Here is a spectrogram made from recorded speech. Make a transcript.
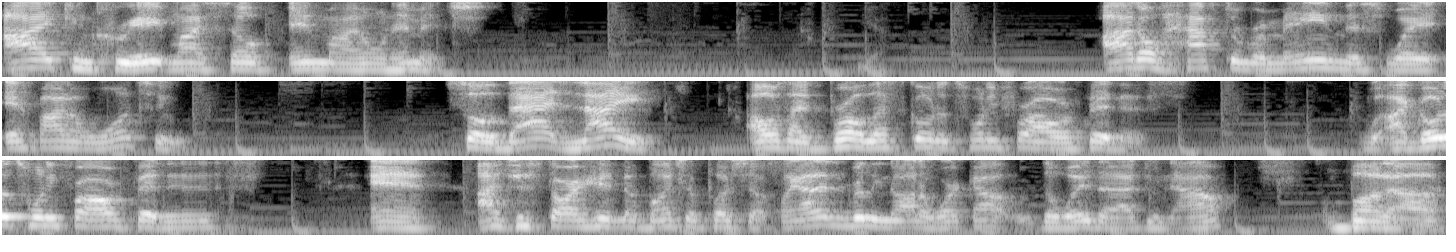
I can create myself in my own image. Yeah. I don't have to remain this way if I don't want to. So that night, I was like, bro, let's go to 24 hour fitness. I go to 24 hour fitness and I just started hitting a bunch of push-ups. Like I didn't really know how to work out the way that I do now, but uh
